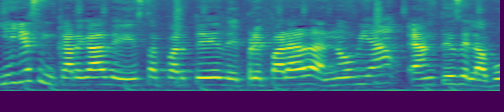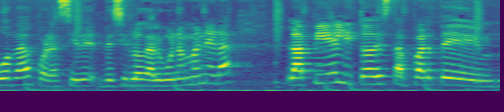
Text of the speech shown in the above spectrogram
y ella se encarga de esta parte de preparar a la novia antes de la boda, por así decirlo de alguna manera, la piel y toda esta parte,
